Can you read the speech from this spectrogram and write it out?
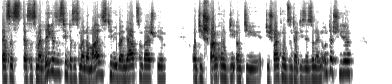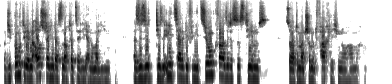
das ist, das ist mein Regelsystem, das ist mein Normalsystem über ein Jahr zum Beispiel. Und die Schwankung, die, und die, die Schwankungen sind halt die saisonellen Unterschiede. Und die Punkte, die dann ausstechen, das sind auch tatsächlich Anomalien. Also diese, diese initiale Definition quasi des Systems sollte man schon mit fachlichem Know-how machen.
